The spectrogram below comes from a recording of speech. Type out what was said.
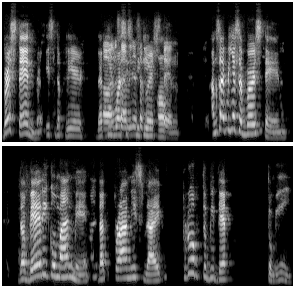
Verse 10 is the clear that Oh, he ano was speaking verse of 10? ang sabi niya sa verse 10, the very commandment that promised life proved to be death to me.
